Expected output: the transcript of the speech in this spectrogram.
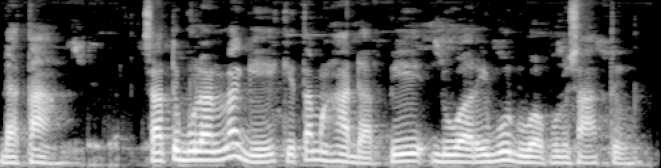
datang. Satu bulan lagi kita menghadapi 2021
